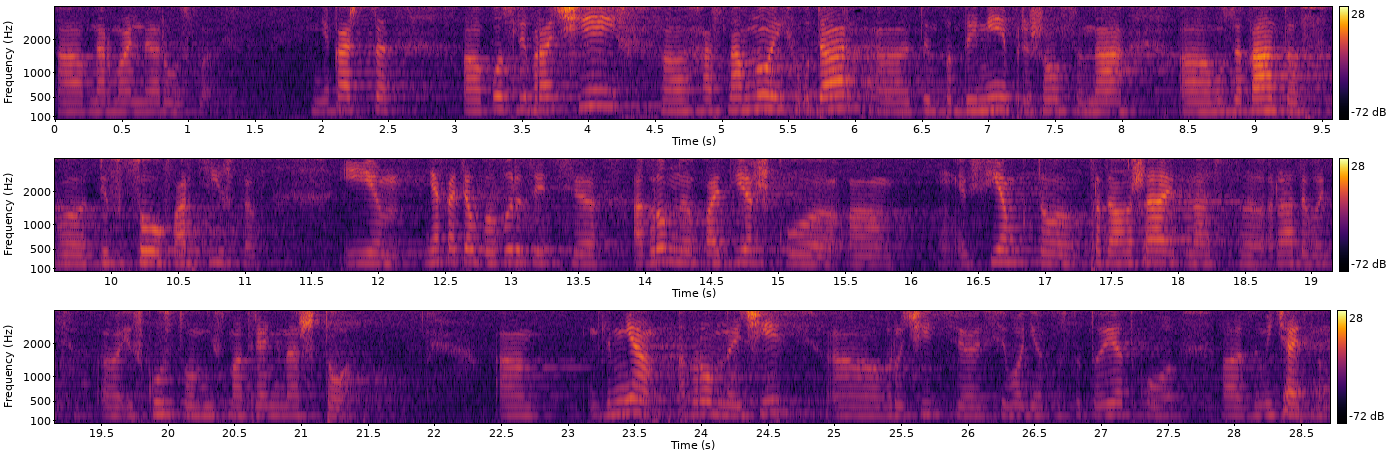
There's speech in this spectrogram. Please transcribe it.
в нормальное русло. Мне кажется, после врачей основной удар этой пандемии пришелся на музыкантов, певцов, артистов. И я хотела бы выразить огромную поддержку всем, кто продолжает нас э, радовать э, искусством, несмотря ни на что. Э, для меня огромная честь вручить сегодня эту статуэтку замечательному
